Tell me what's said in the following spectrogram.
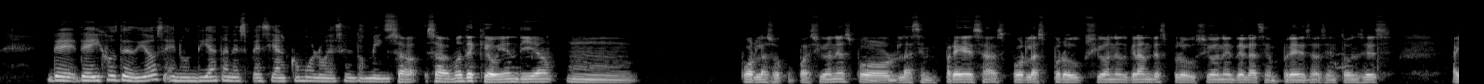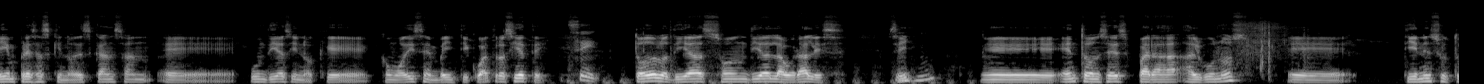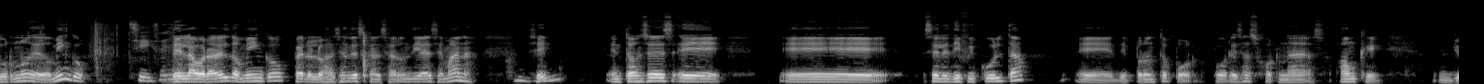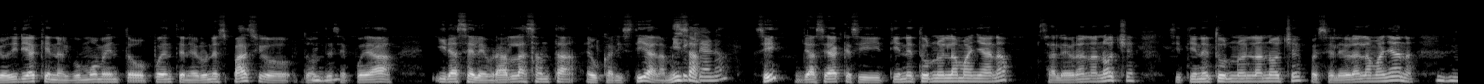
de, hijos de Dios en un día tan especial como lo es el domingo. sabemos de que hoy en día, mm, por las ocupaciones, por las empresas, por las producciones, grandes producciones de las empresas, entonces hay empresas que no descansan eh, un día, sino que, como dicen, 24/7. Sí. Todos los días son días laborales, ¿sí? Eh, entonces, para algunos eh, tienen su turno de domingo de elaborar el domingo, pero los hacen descansar un día de semana, ¿sí? Entonces, se les dificulta de pronto por, por esas jornadas, aunque yo diría que en algún momento pueden tener un espacio donde se pueda ir a celebrar la Santa Eucaristía, la misa. Sí, claro. Sí, ya sea que si tiene turno en la mañana, celebra en la noche, si tiene turno en la noche, pues celebra en la mañana,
